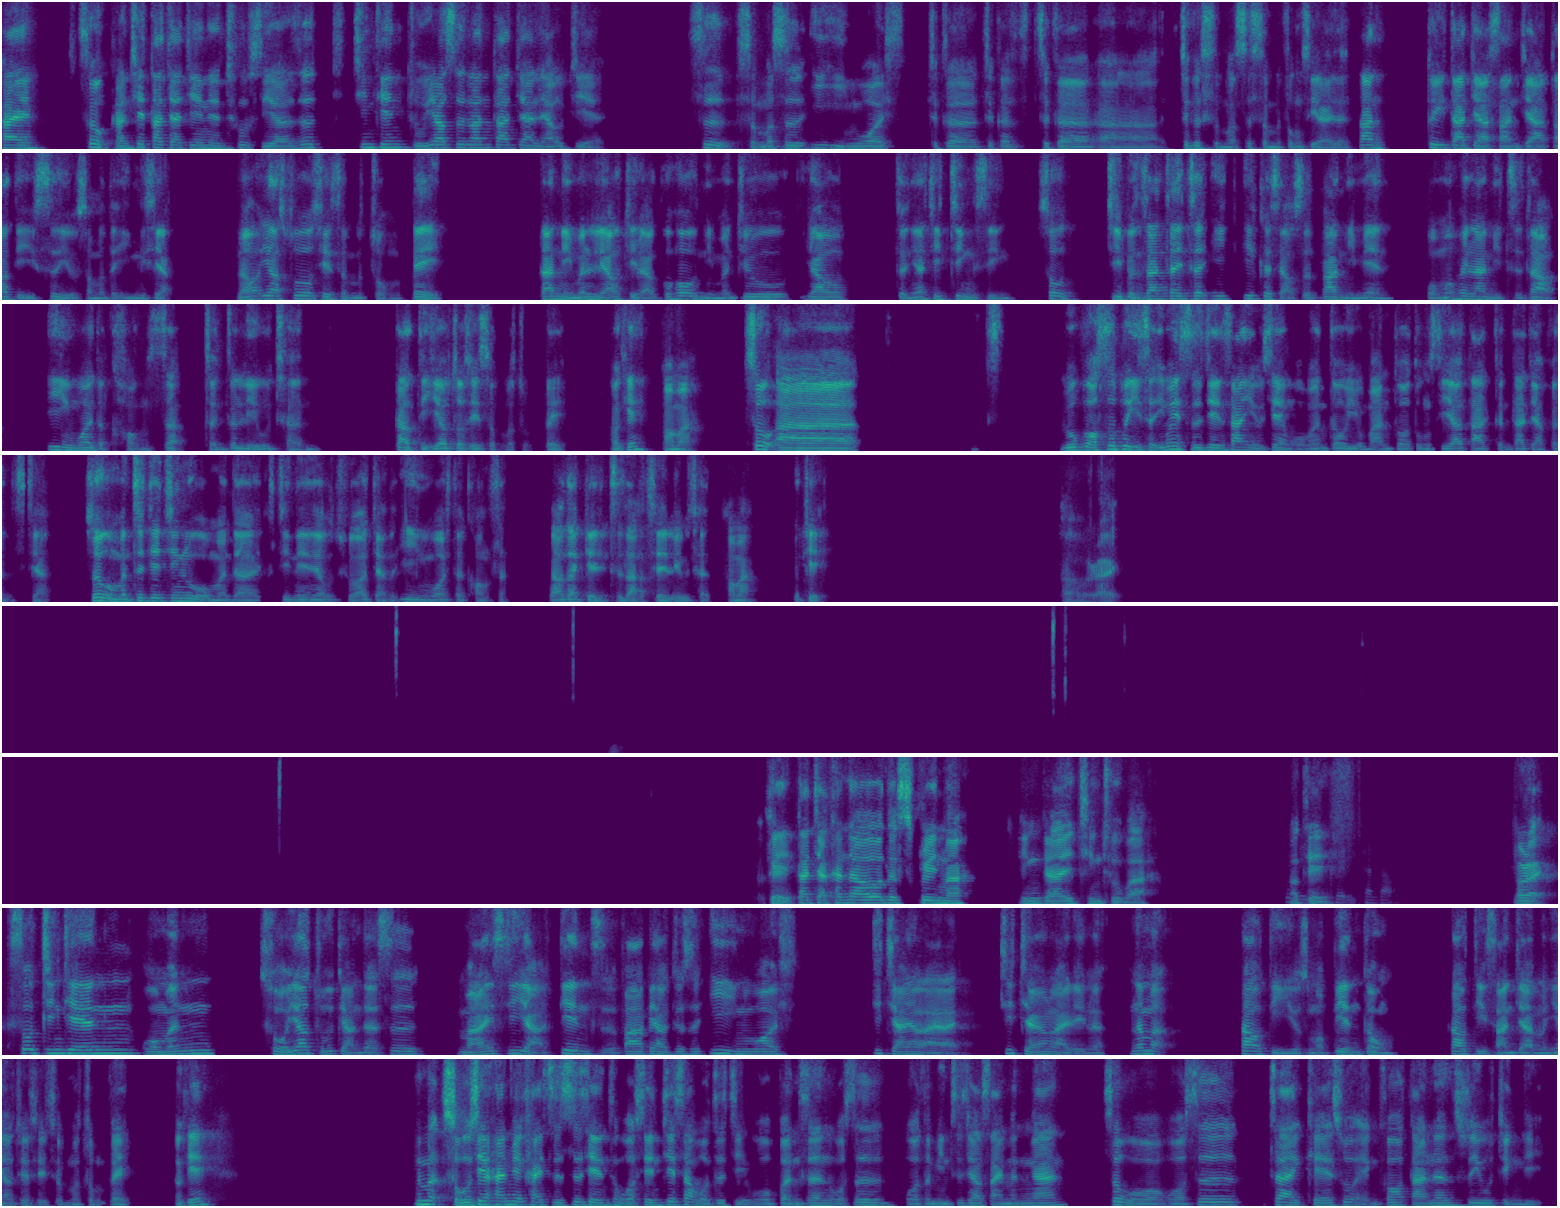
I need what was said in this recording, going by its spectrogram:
嗨，so 感谢大家今天出席啊！这今天主要是让大家了解是什么是 e-invoice 这个这个这个呃这个什么是什么东西来的，但对大家商家到底是有什么的影响，然后要做些什么准备。当你们了解了过后，你们就要怎样去进行？so 基本上在这一一个小时半里面，我们会让你知道 e-invoice 的 concept 整个流程到底要做些什么准备。OK，好吗？so 啊。如果是不宜迟，因为时间上有限，我们都有蛮多东西要大跟大家分享，所以我们直接进入我们的今天要主要讲的 invoice 的 concept，然后再给你知道这些流程，好吗？OK，All right。OK，大家看到的 screen 吗？应该清楚吧？OK，可以看到。All right，so 今天我们所要主讲的是马来西亚电子发票，就是 e-invoice 即将要来，即将要来临了。那么到底有什么变动？到底商家们要做些什么准备？OK。那么首先还没开始之前，我先介绍我自己。我本身我是我的名字叫 Simon An，是我我是在 KSU Enco 担任税务经理。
